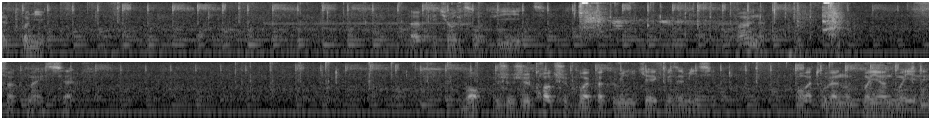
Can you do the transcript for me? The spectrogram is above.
le premier. Hop, et tu redescends vite. Fuck myself. Je, crois que je pourrais pas communiquer avec mes amis ici. On va trouver un autre moyen de moyenner.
